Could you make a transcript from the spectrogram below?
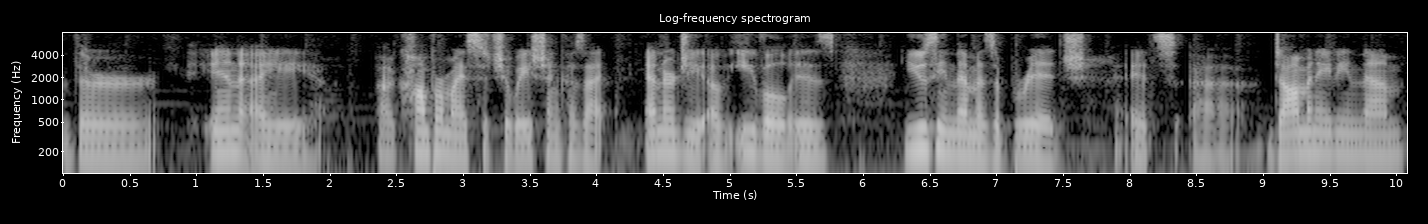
they're in a, a compromised situation because that energy of evil is using them as a bridge. It's uh, dominating them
